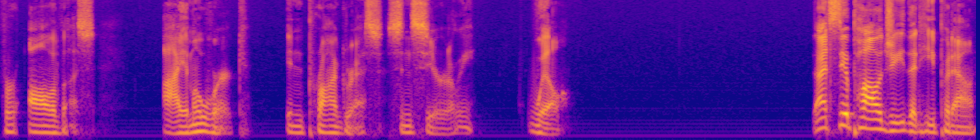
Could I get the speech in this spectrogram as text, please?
for all of us. I am a work in progress. Sincerely, Will. That's the apology that he put out.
